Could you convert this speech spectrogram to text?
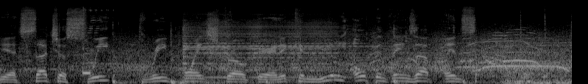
Yeah, it's such a sweet three-point stroke there, and it can really open things up inside.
